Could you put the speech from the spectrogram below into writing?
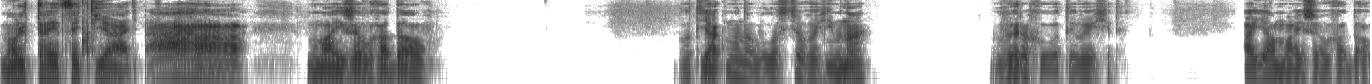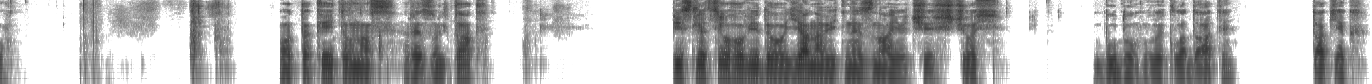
0,35. А, майже вгадав. От як можна було з цього гімна вирахувати вихід? А я майже вгадав. От такий то в нас результат. Після цього відео я навіть не знаю, чи щось буду викладати, так як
